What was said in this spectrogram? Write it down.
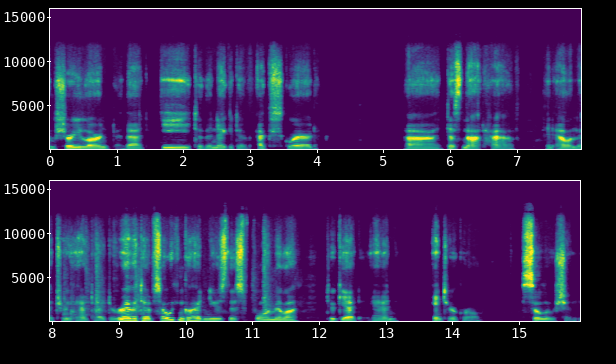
I'm sure you learned that e to the negative x squared uh, does not have an elementary antiderivative. So we can go ahead and use this formula to get an integral solution.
